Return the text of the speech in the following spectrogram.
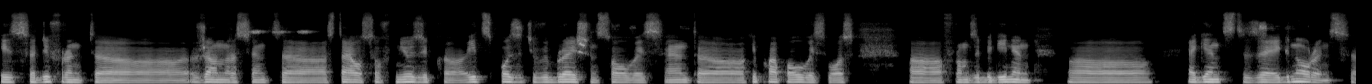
is uh, different uh, genres and uh, styles of music. Uh, it's positive vibrations always and uh, hip hop always was uh, from the beginning. uh, against the ignorance, uh,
